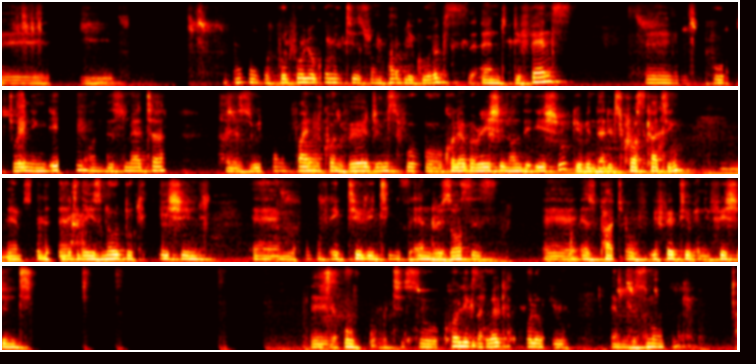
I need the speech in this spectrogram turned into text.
the of portfolio committees from Public Works and Defense uh, are joining in on this matter as we find convergence for collaboration on the issue, given that it's cross-cutting, um, so that there is no duplication um, of activities and resources uh, as part of effective and efficient uh, So, colleagues, I welcome all of you um, this morning.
